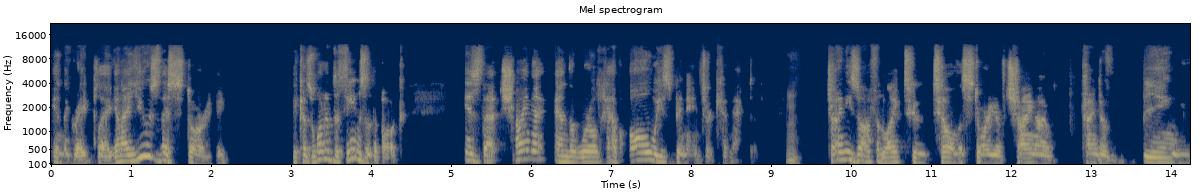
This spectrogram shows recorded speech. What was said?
in the Great Plague. And I use this story because one of the themes of the book is that China and the world have always been interconnected. Mm. Chinese often like to tell the story of China kind of being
